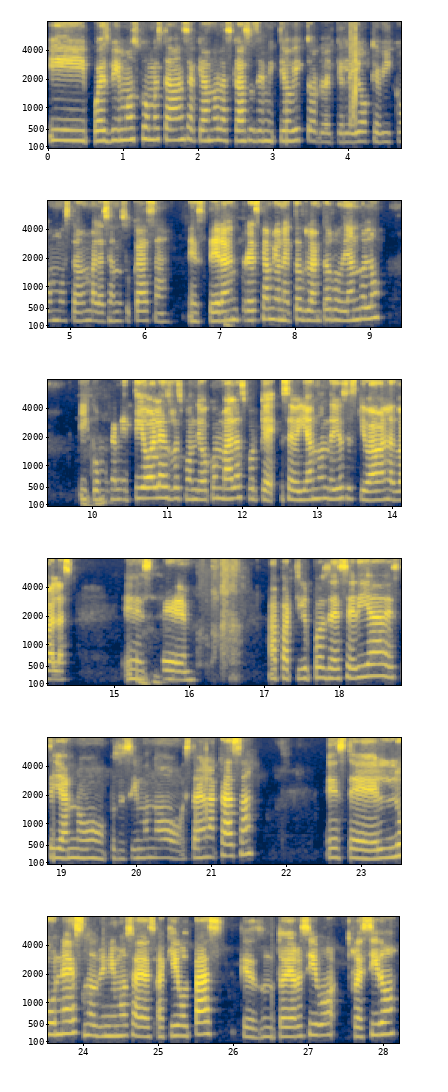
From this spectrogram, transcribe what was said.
y pues vimos cómo estaban saqueando las casas de mi tío Víctor, del que le digo que vi cómo estaban balaseando su casa. Este, eran tres camionetas blancas rodeándolo y como que mi tío les respondió con balas porque se veían donde ellos esquivaban las balas. Este, a partir pues de ese día, este, ya no, pues decimos no estar en la casa. Este, el lunes nos vinimos a, aquí a Pass, que es donde todavía recibo, resido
